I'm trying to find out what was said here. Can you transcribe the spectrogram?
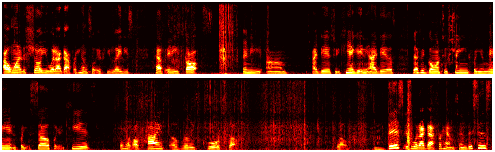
I wanted to show you what I got for him. So if you ladies have any thoughts, any um, ideas, you can't get any ideas, definitely go into Shein for your man and for yourself, for your kids. They have all kinds of really cool stuff. So, this is what I got for Hamilton. This is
